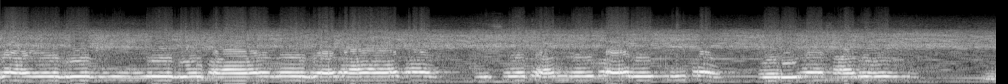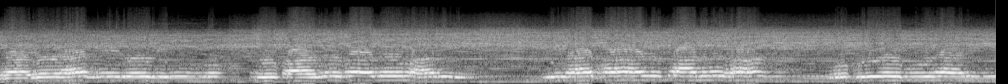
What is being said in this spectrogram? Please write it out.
Jaya Govinda Gopala Gadadhar Krishna Chandra Parikripa Purina Sagar Jaya Radhe Govinda Gopala Banamari Viradhar Pranadhar Mukula Murari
